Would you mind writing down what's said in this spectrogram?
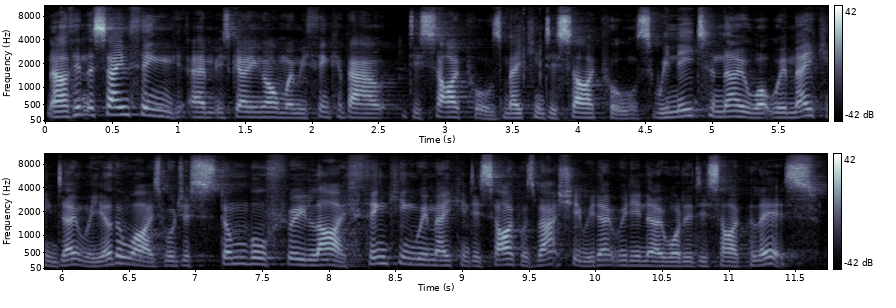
Now, I think the same thing um, is going on when we think about disciples, making disciples. We need to know what we're making, don't we? Otherwise, we'll just stumble through life thinking we're making disciples, but actually, we don't really know what a disciple is.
